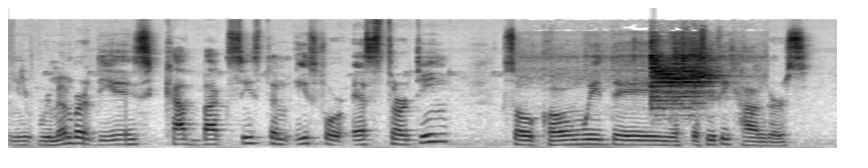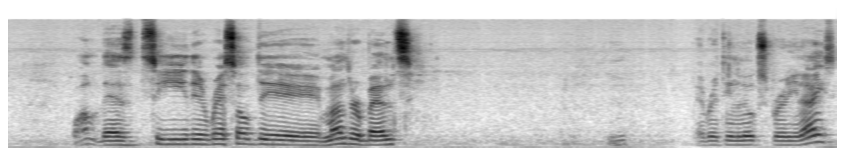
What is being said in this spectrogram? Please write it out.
Remember this catback system is for S13 so come with the specific hangers. Well let's see the rest of the mandrel bands. Everything looks pretty nice.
